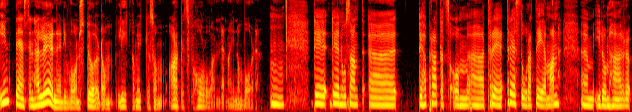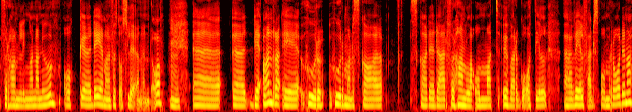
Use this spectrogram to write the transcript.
inte ens den här lönenivån stör dem lika mycket som arbetsförhållandena inom vården. Mm. Det, det, är nog sant. Eh, det har pratats om eh, tre, tre stora teman ehm, i de här förhandlingarna nu. Och det ena är förstås lönen. Då. Mm. Det andra är hur, hur man ska ska det därför handla om att övergå till äh, välfärdsområdena.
